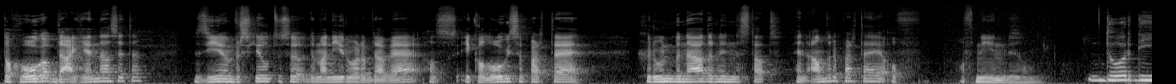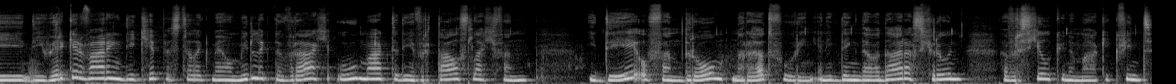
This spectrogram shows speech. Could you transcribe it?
toch hoog op de agenda zetten. Zie je een verschil tussen de manier waarop dat wij als ecologische partij groen benaderen in de stad en andere partijen, of, of niet in het bijzonder? Door die, die werkervaring die ik heb, stel ik mij onmiddellijk de vraag hoe maakte die vertaalslag van idee of van droom naar uitvoering? En ik denk dat we daar als groen een verschil kunnen maken. Ik vind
